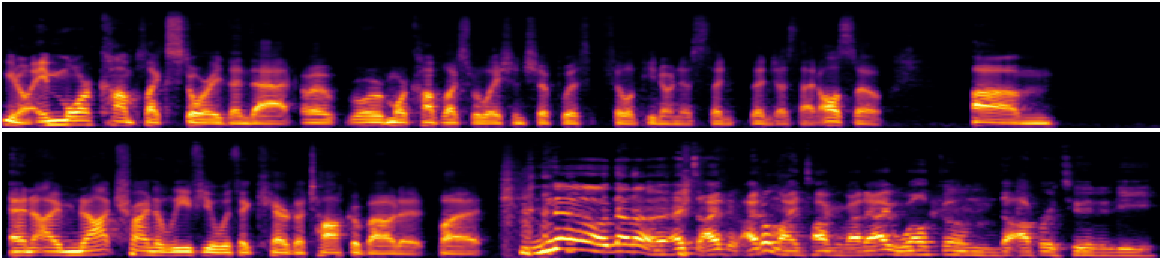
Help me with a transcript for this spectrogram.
you know a more complex story than that or, or more complex relationship with filipino-ness than, than just that also um, and i'm not trying to leave you with a care to talk about it but no no no I, I don't mind talking about it i welcome the opportunity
